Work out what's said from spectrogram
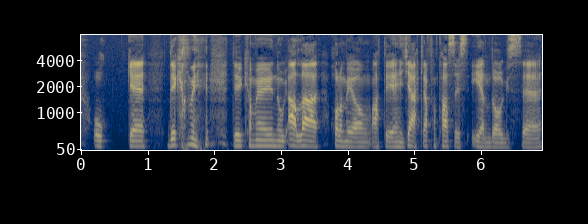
Och eh, det, kan man, det kan man ju nog alla hålla med om att det är en jäkla fantastisk endags eh,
